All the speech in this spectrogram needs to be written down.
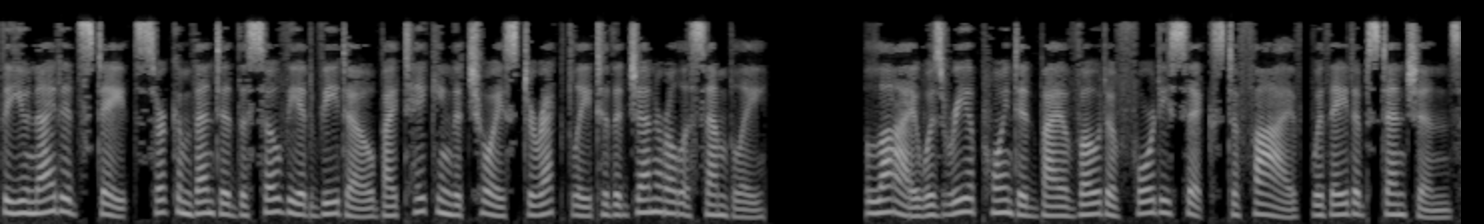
The United States circumvented the Soviet veto by taking the choice directly to the General Assembly. Lie was reappointed by a vote of 46 to 5, with eight abstentions.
